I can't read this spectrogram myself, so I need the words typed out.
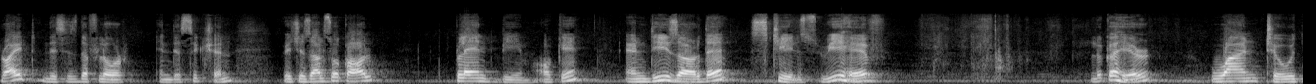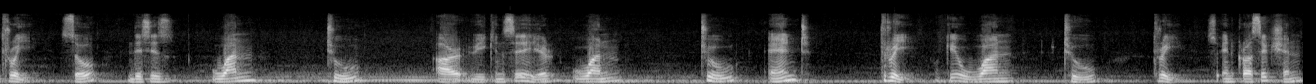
right? This is the floor in this section which is also called plinth beam okay? And these are the steels. We have look at here one two three. So this is one two or we can say here one two and three okay? One two three so in cross section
